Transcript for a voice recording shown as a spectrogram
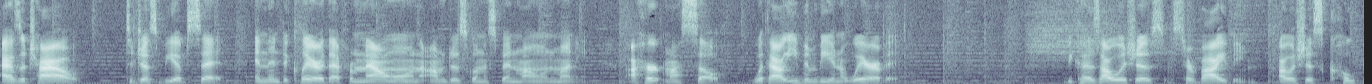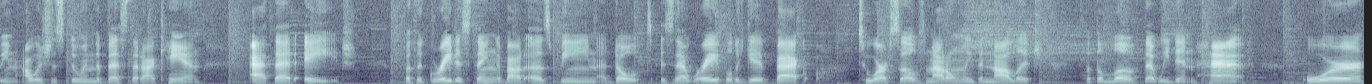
as a child to just be upset and then declare that from now on I'm just going to spend my own money. I hurt myself without even being aware of it. Because I was just surviving. I was just coping. I was just doing the best that I can at that age. But the greatest thing about us being adults is that we're able to give back to ourselves not only the knowledge, but the love that we didn't have, or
